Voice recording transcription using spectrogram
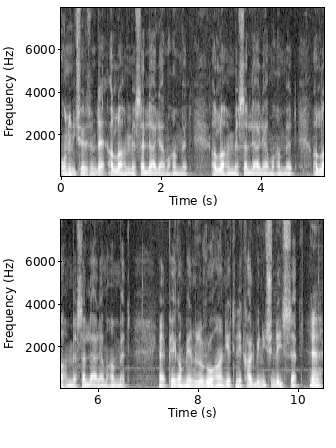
onun içerisinde Allahümme salli ala Muhammed, Allahümme salli ala Muhammed, Allahümme salli ala Muhammed. Yani peygamberimizin ruhaniyetini kalbin içinde hisset. Evet.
